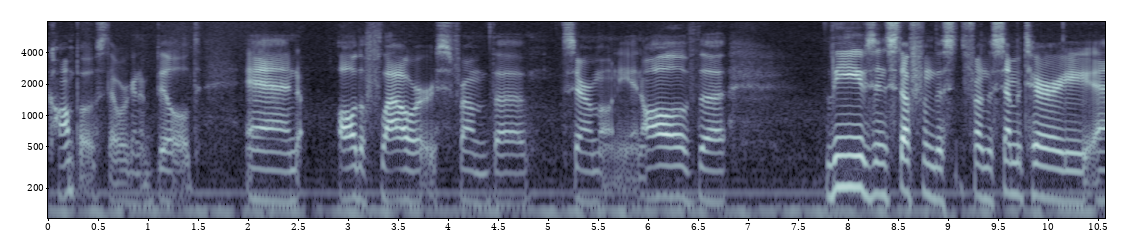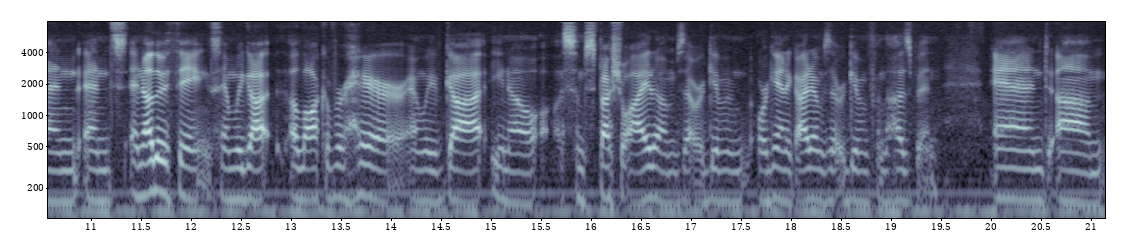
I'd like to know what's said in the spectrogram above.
compost that we're going to build. And all the flowers from the ceremony and all of the leaves and stuff from the from the cemetery and and and other things. And we got a lock of her hair and we've got you know some special items that were given organic items that were given from the husband. And um,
